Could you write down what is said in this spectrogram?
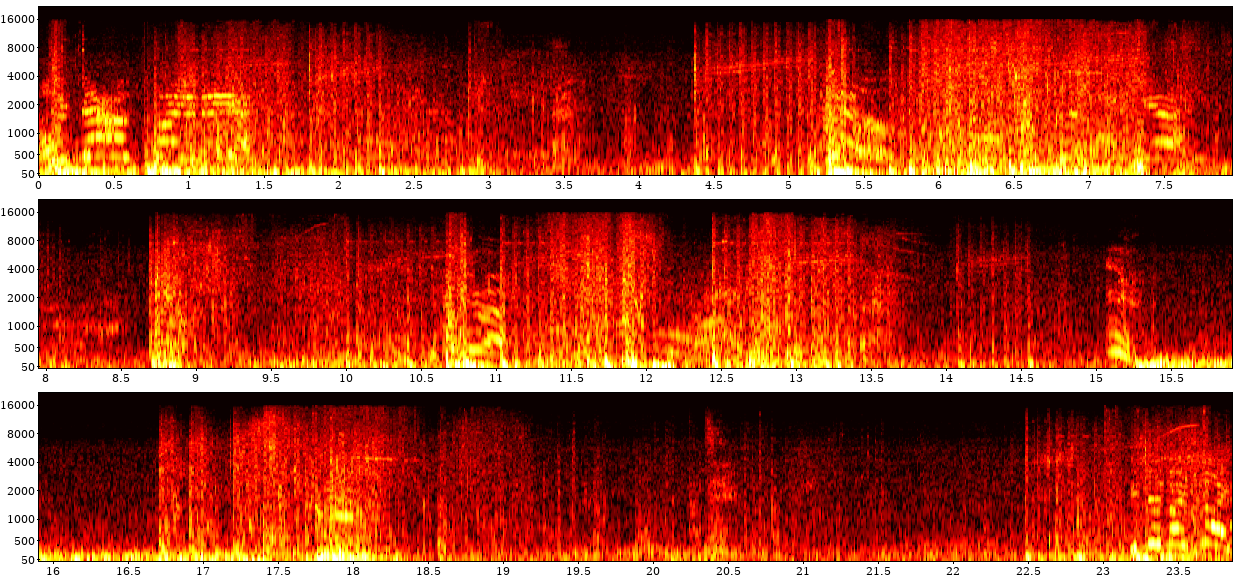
Going down, Spider-Man. He's in my sight!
